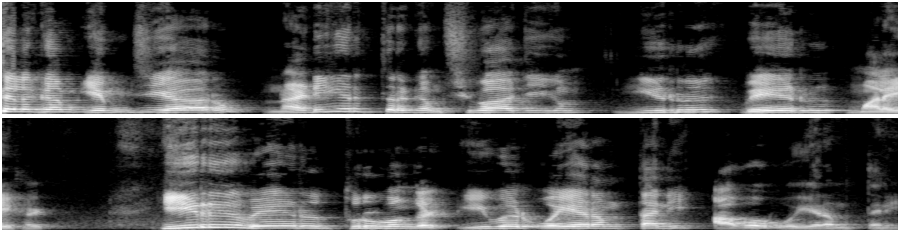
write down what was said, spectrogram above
திலகம் எம்ஜிஆரும் நடிகர் திலகம் சிவாஜியும் இரு வேறு மலைகள். இரு வேறு துருவங்கள். இவர் உயரம் தனி அவர் உயரம் தனி.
